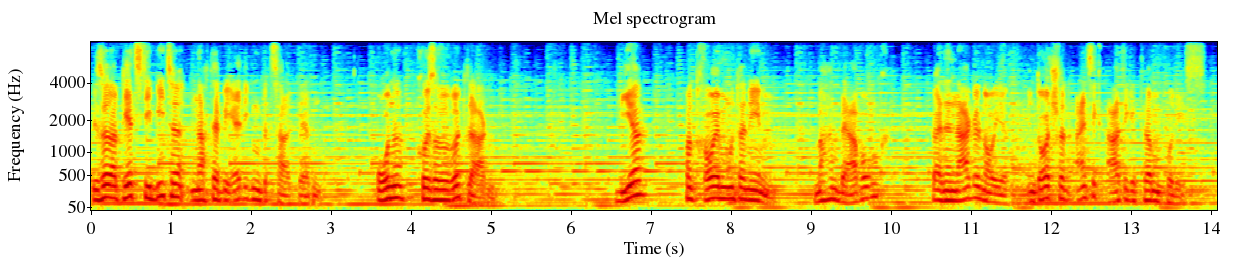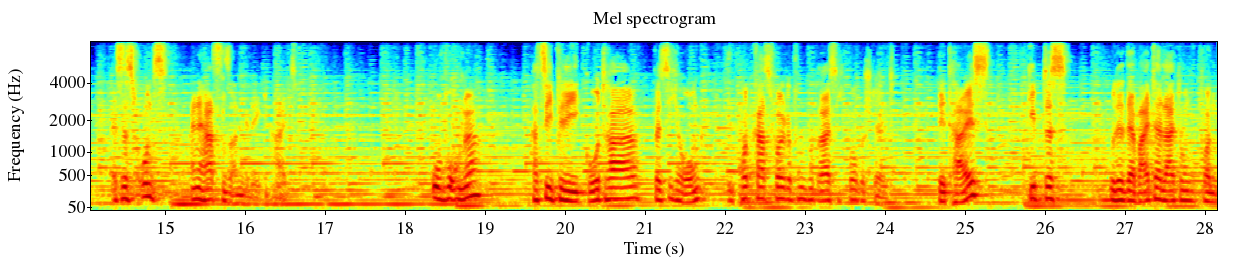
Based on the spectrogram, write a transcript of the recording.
Wie soll ab jetzt die Miete nach der Beerdigung bezahlt werden? Ohne größere Rücklagen. Wir von Trauer im Unternehmen machen Werbung für eine nagelneue, in Deutschland einzigartige Firmenpolice. Es ist uns eine Herzensangelegenheit. Uwe Unger hat sie für die Gotha Versicherung in Podcast Folge 35 vorgestellt. Details gibt es unter der Weiterleitung von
